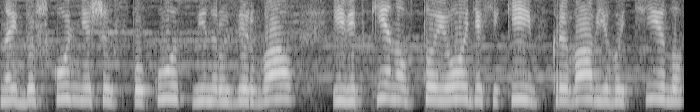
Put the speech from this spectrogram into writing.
найдошкульніших спокус, він розірвав і відкинув той одяг, який вкривав його тіло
